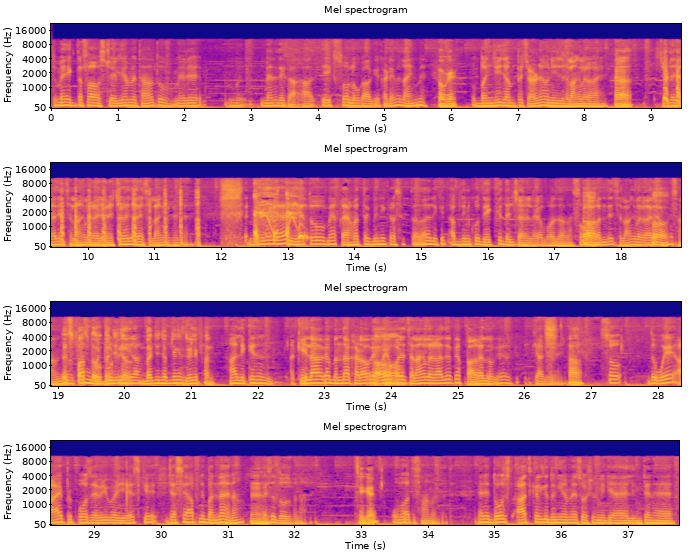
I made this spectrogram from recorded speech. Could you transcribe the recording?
तो मैं एक दफ़ा ऑस्ट्रेलिया में था तो मेरे मैंने देखा एक सौ लोग आगे खड़े हैं लाइन में। ओके वो बंजी जंप पे चढ़ रहे हैं और नीचे छलांग लगा है। हाँ। चढ़े जा रहे हैं छलांग लगा जा रहे हैं चढ़े जा रहे हैं छलांग लगा जा रहे हैं मैंने कहा यार ये तो मैं कयामत तक भी नहीं कर सकता था लेकिन अब जिनको देख के दिल चाहने लगा बहुत ज़्यादा। सौ हाँ। बंदे छलांग लगा रहे हैं हाँ, सामने रहा। हाँ लेकिन अकेला अगर बंदा खड़ा हो गया हाँ। ऊपर छलांग लगा दे क्या पागल हो गया क्या करें? हाँ। So the way I propose everybody is कि जैसे आपने बनना है ना हम्म। वैसे दोस्त बना लें। ठीक है। वो बहुत आसान हो जाता है। यानी दोस्त आजकल की दुनिया में सोशल मीडिया है लिंक्डइन है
